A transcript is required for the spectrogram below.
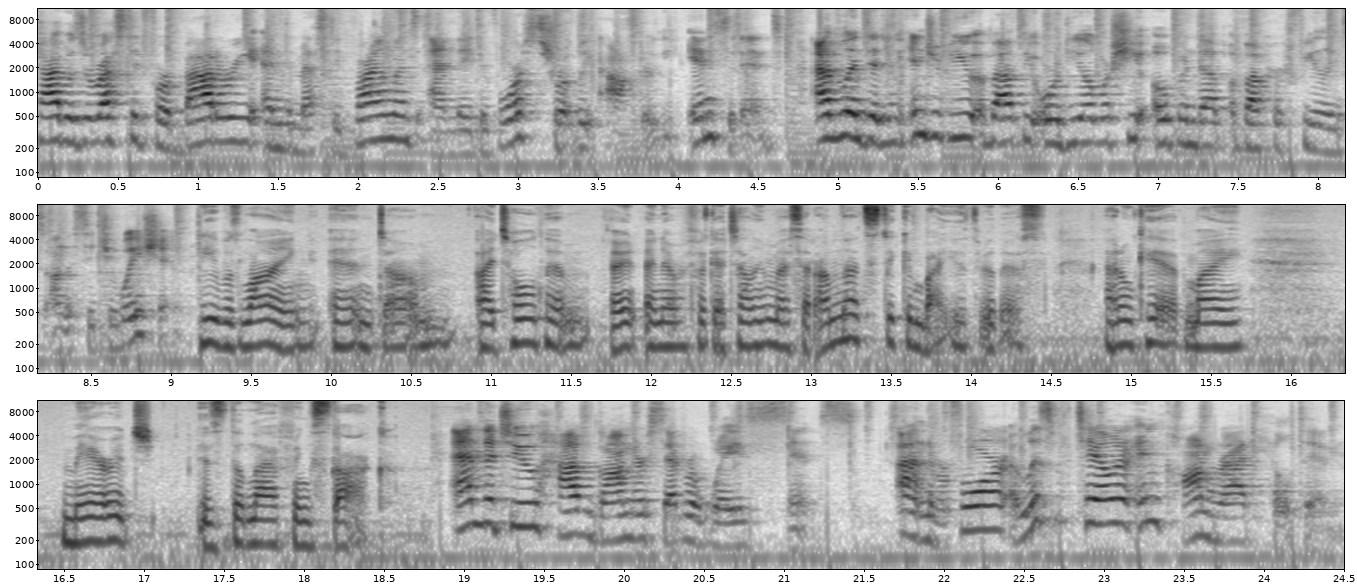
Chad was arrested for battery and domestic violence, and they divorced shortly after the incident. Evelyn did an interview about the ordeal where she opened up about her feelings on the situation. He was lying, and um, I told him, I, I never forget telling him, I said, I'm not sticking by you through this. I don't care if my marriage is the laughing stock. And the two have gone their separate ways since. At number 4, Elizabeth Taylor and Conrad Hilton.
